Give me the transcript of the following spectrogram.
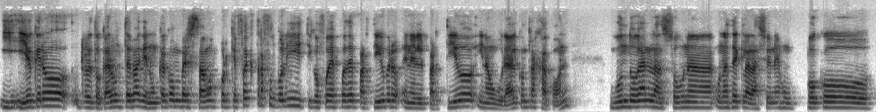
Y, y, yo quiero retocar un tema que nunca conversamos porque fue extrafutbolístico, fue después del partido, pero en el partido inaugural contra Japón, Gundogan lanzó unas declaraciones un poco,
